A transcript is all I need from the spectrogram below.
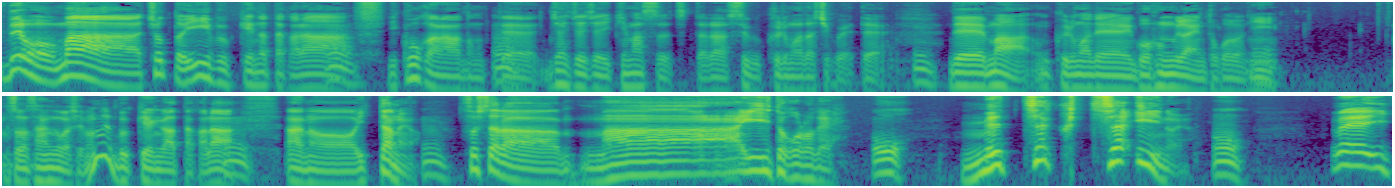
でもまあ、ちょっといい物件だったから、うん行こうかなと思って、じゃあじゃあじゃあ行きますっつったらすぐ車出してくれて、で、まあ、車で5分ぐらいのところに、その三宮橋のね、物件があったから、うんあのー行ったのよ。んそしたら、まあ、いいところで。めちゃくちゃいいのよ。うん。で、1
